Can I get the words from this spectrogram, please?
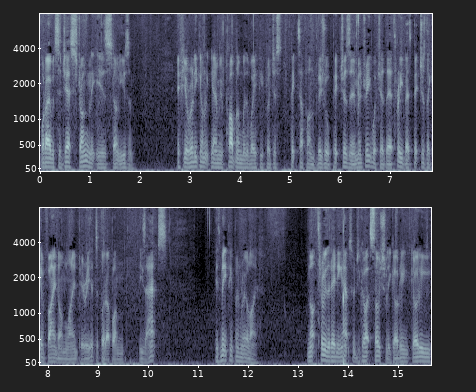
What I would suggest strongly is don't use them. If you're really going to have a problem with the way people are just picked up on visual pictures and imagery, which are their three best pictures they can find online, period, to put up on these apps, is meet people in real life. Not through the dating apps, but you go out socially, go to go to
